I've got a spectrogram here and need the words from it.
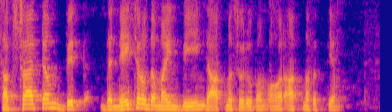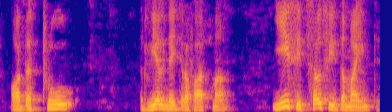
substratum with the nature of the mind being the Atma Swarupam or Atma Satyam or the true real nature of Atma is itself is the mind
